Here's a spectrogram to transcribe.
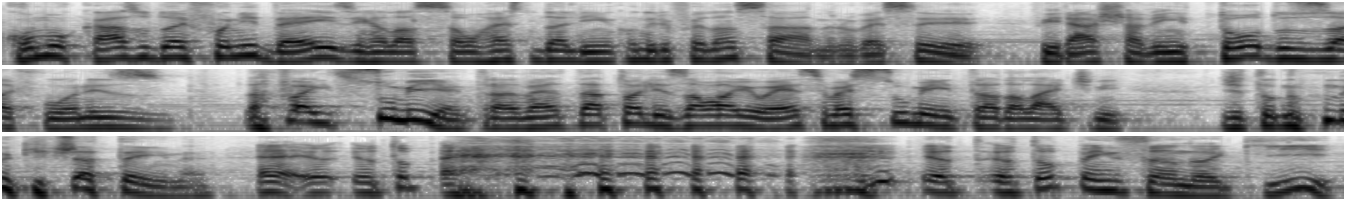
como o caso do iPhone 10 em relação ao resto da linha quando ele foi lançado. Não vai ser virar a chavinha em todos os iPhones, vai sumir. De atualizar o iOS, vai sumir a entrada Lightning de todo mundo que já tem, né? É, eu, eu tô. eu, eu tô pensando aqui,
